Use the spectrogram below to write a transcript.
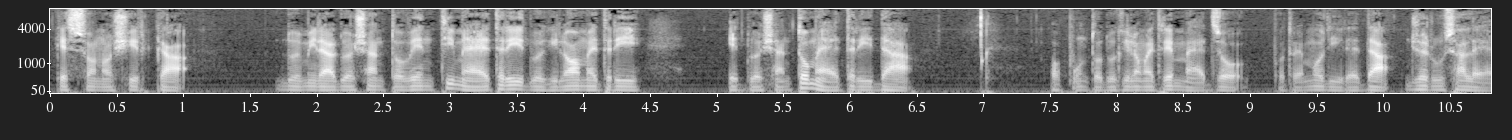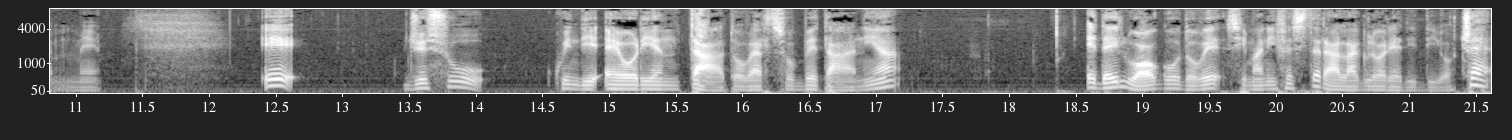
che sono circa 2220 metri, 2 km e 200 metri da, appunto 2 km e mezzo, potremmo dire, da Gerusalemme. E Gesù quindi è orientato verso Betania ed è il luogo dove si manifesterà la gloria di Dio. C'è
